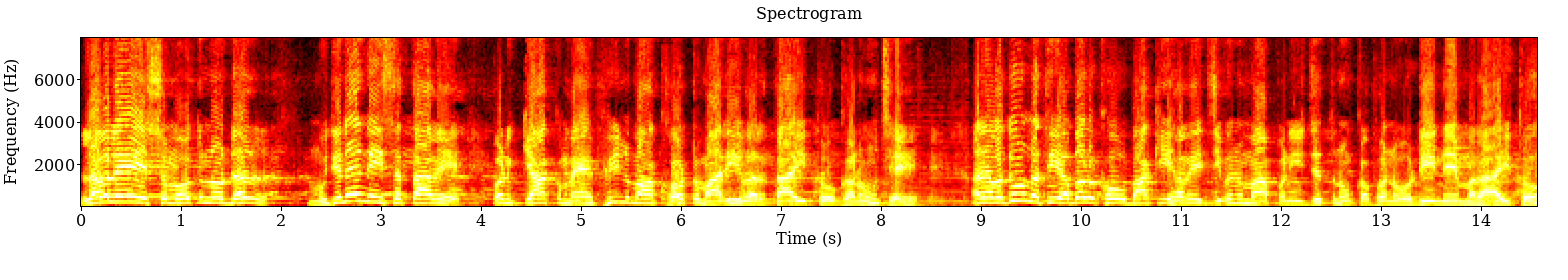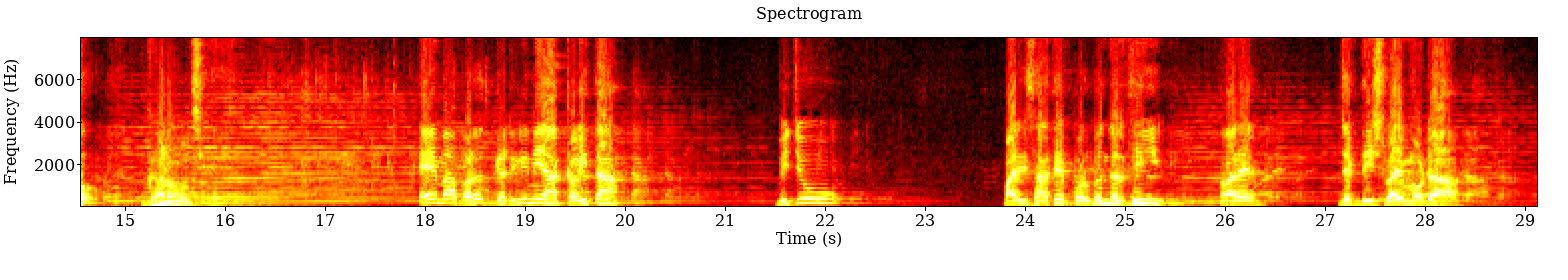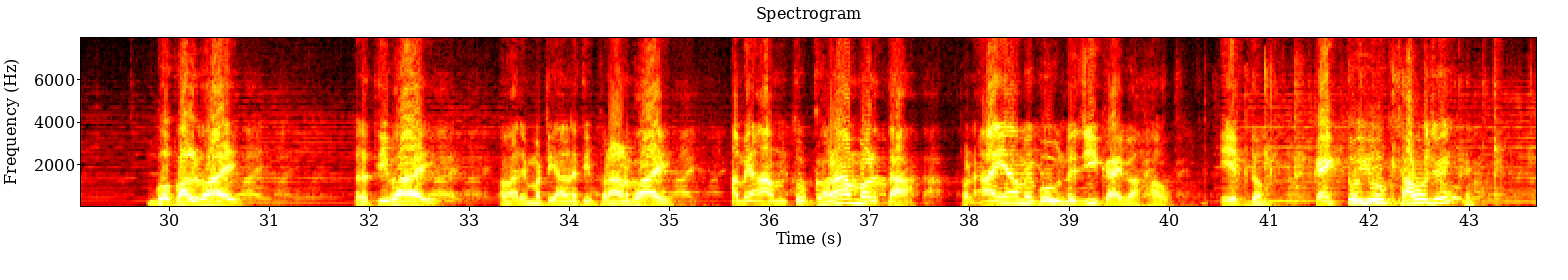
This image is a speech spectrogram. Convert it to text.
લવલેશ મોતનો ડર મુજને નહીં સતાવે, પણ ક્યાંક મહેફિલમાં ખોટ મારી વર્તાય તો ઘણું છે. અને વધુ નથી અબલખો બાકી હવે જીવનમાં પણ ઇજ્જતનું કફન ઓઢીને મરાય તો ઘણું છે. એમાં ભરત ગઢવીની આ કવિતા. બીજું, મારી સાથે પોરબંદરથી અમારે જગદીશભાઈ મોઢા, ગોપાલભાઈ, રતિભાઈ, અમારે મટિયાણાથી પ્રાણભાઈ અમે આમ તો ઘણા મળતા, પણ અહીંયા અમે બહુ નજીક આવ્યા હાવ, એકદમ. કંઈક તો યોગ થવો જોઈએ ને.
